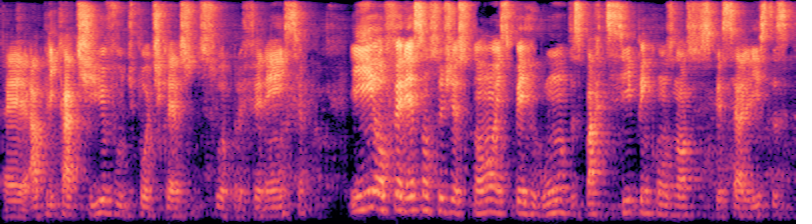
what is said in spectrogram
é, aplicativo de podcast de sua preferência e ofereçam sugestões, perguntas, participem com os nossos especialistas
